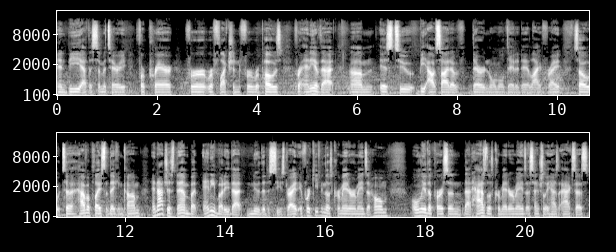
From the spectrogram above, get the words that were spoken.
and be at the cemetery for prayer, for reflection, for repose, for any of that um, is to be outside of their normal day-to-day -day life, right? So to have a place that they can come, and not just them, but anybody that knew the deceased, right? If we're keeping those cremated remains at home, only the person that has those cremated remains essentially has access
